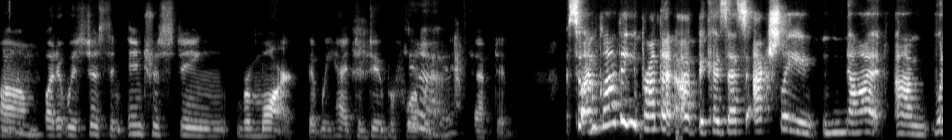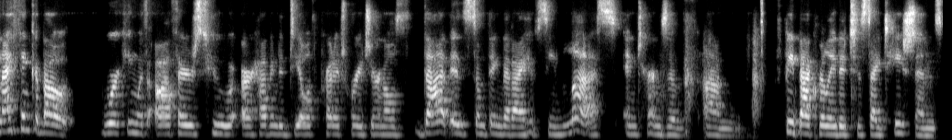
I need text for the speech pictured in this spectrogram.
Yeah. Um, but it was just an interesting remark that we had to do before we Yeah. get accepted. So I'm glad that you brought that up because that's actually not, um, when I think about working with authors who are having to deal with predatory journals, that is something that I have seen less in terms of um, feedback related to citations,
